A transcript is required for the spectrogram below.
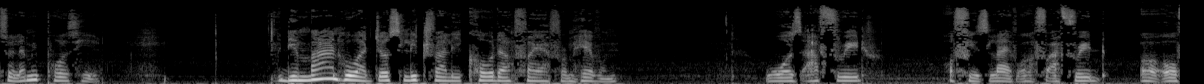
So let me pause here. The man who had just literally called down fire from heaven was afraid of his life, or afraid uh, of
